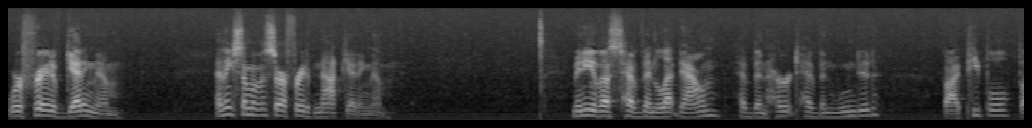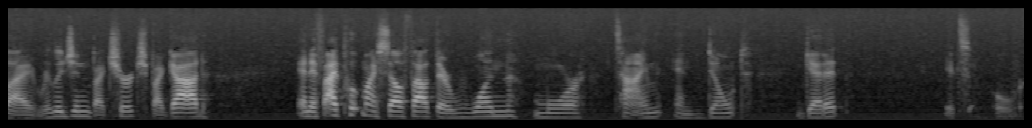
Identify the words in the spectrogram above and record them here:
We're afraid of getting them. I think some of us are afraid of not getting them. Many of us have been let down, have been hurt, have been wounded by people, by religion, by church, by God. And if I put myself out there one more time and don't get it, it's over.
